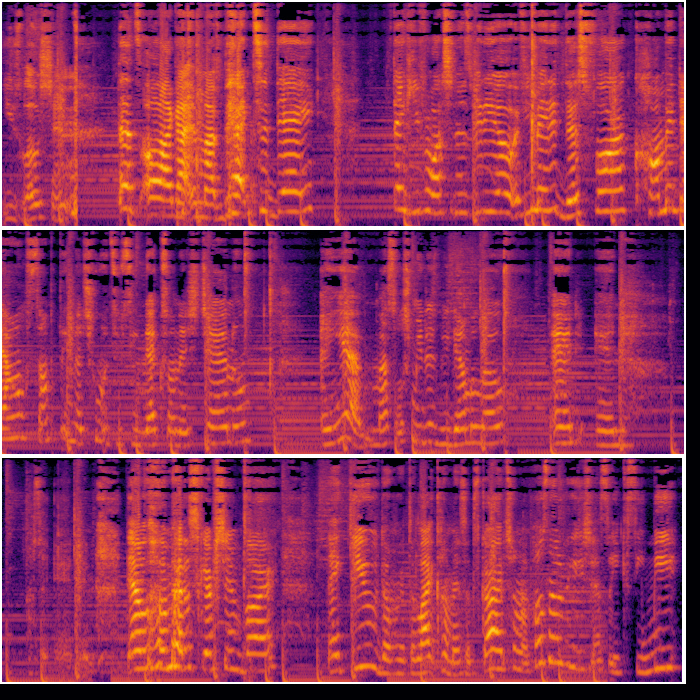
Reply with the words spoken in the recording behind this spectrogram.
use lotion. That's all I got in my bag today. Thank you for watching this video. If you made it this far, comment down something that you want to see next on this channel. And yeah, my social medias be down below and in I said and, and down below in my description bar. Thank you. Don't forget to like, comment, subscribe, turn on post notifications so you can see me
